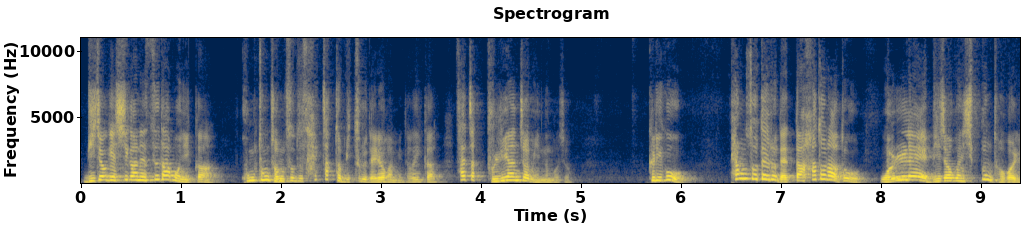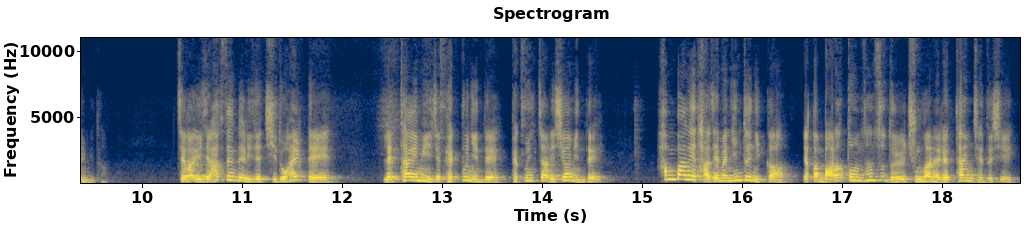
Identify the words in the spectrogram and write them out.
미적의 시간을 쓰다 보니까 공통 점수도 살짝 더 밑으로 내려갑니다. 그러니까 살짝 불리한 점이 있는 거죠. 그리고 평소대로 냈다 하더라도 원래 미적은 10분 더 걸립니다. 제가 이제 학생들 이제 지도할 때 랩타임이 이제 100분인데 100분짜리 시험인데 한 방에 다 재면 힘드니까 약간 마라톤 선수들 중간에 랩타임 재듯이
